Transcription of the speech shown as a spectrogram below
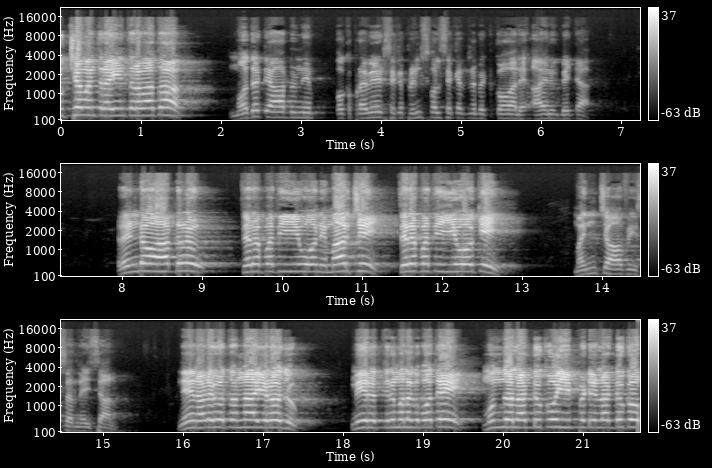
ముఖ్యమంత్రి అయిన తర్వాత మొదటి ఆర్డర్ని ఒక ప్రైవేట్ సెక్రటరీ ప్రిన్సిపల్ సెక్రటరీని పెట్టుకోవాలి ఆయనకు పెట్టా. రెండో ఆర్డర్ తిరుపతి ఈఓని మార్చి తిరుపతి ఈఓకి మంచి ఆఫీసర్ని ఇచ్చాను. నేను అడుగుతున్నా ఈరోజు మీరు తిరుమలకు పోతే ముందు లడ్డుకు ఇప్పటి లడ్డుకు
